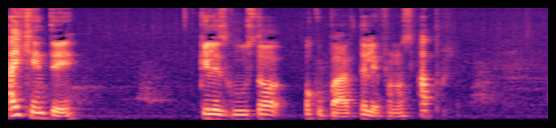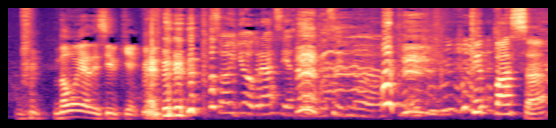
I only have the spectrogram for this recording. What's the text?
hay gente que les gusta ocupar teléfonos Apple. No voy a decir quién. Soy yo, gracias por decirlo. ¿Qué pasa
